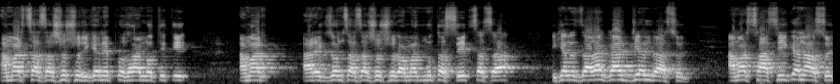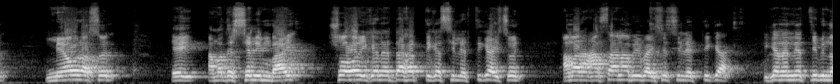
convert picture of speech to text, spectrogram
আমার চাচা শ্বশুর, এখানে প্রধান অতিথি, আমার আরেকজন চাচা শ্বশুর, আমার মুতাসির চাচা, এখানে যারা গার্জিয়ানরা আছেন, আমার চাচি এখানে আছেন মেয়র আছেন, এই আমাদের সেলিম ভাই সহ এখানে ঢাকার থেকে সিলেট থেকে আইসেন আমার আসান আবি ভাইসে সিলেট থেকে, এখানে নেতৃবৃন্দ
